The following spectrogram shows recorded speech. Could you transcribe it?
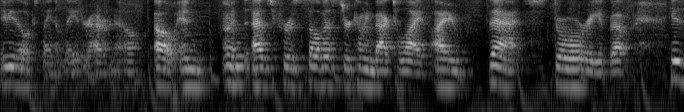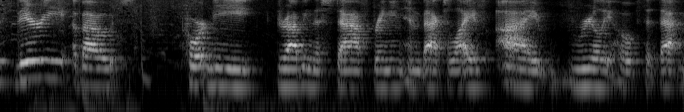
Maybe they'll explain it later, I don't know. Oh, and, and as for Sylvester coming back to life, I. That story about. His theory about Courtney grabbing the staff, bringing him back to life, I really hope that that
